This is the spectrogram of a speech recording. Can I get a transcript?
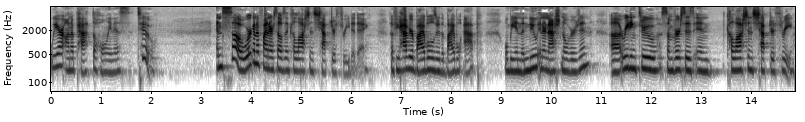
we are on a path to holiness too. And so we're going to find ourselves in Colossians chapter 3 today. So if you have your Bibles or the Bible app, we'll be in the New International Version, uh, reading through some verses in Colossians chapter 3.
